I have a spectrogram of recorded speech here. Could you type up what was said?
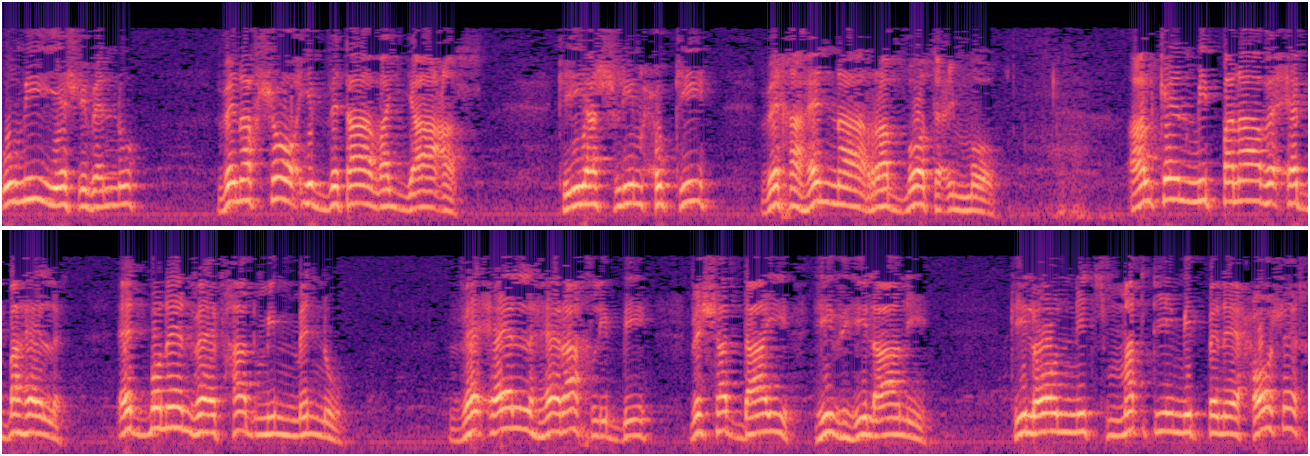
ומי ישיבנו? ונפשו עבתה ויעש. כי ישלים חוקי, וכהנה רבות עמו. על כן מפניו אבהל, אתבונן ואפחד ממנו. ואל הרך ליבי, ושדי הבהילני, כי לא נצמדתי מפני חושך,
